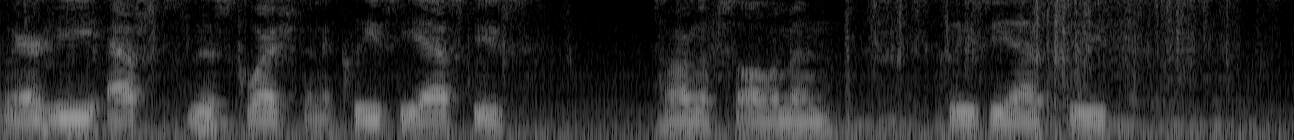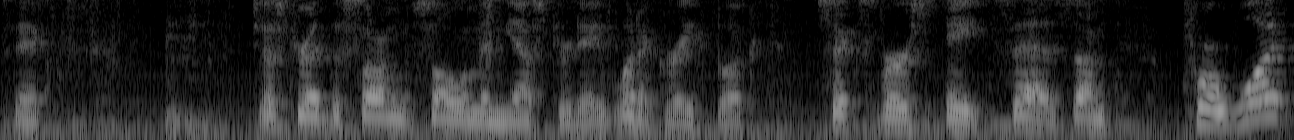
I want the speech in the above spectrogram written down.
where he asks this question Ecclesiastes, Song of Solomon, Ecclesiastes 6. Just read the Song of Solomon yesterday. What a great book. 6, verse 8 says, um, For what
